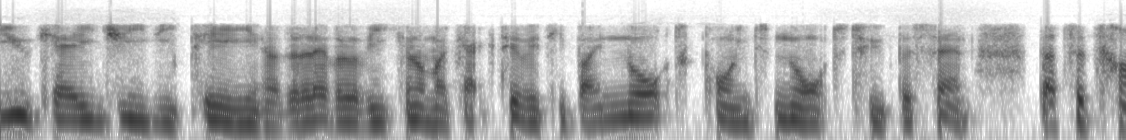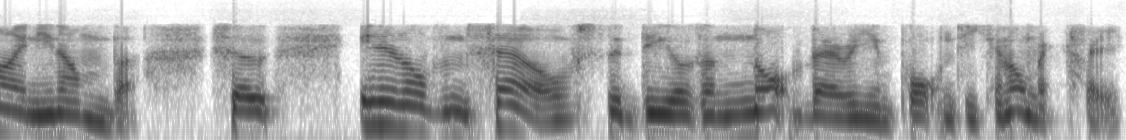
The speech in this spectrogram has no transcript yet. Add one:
UK GDP, you know, the level of economic activity by 0.02%. That's a tiny number. So, in and of themselves, the deals are not very important economically,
